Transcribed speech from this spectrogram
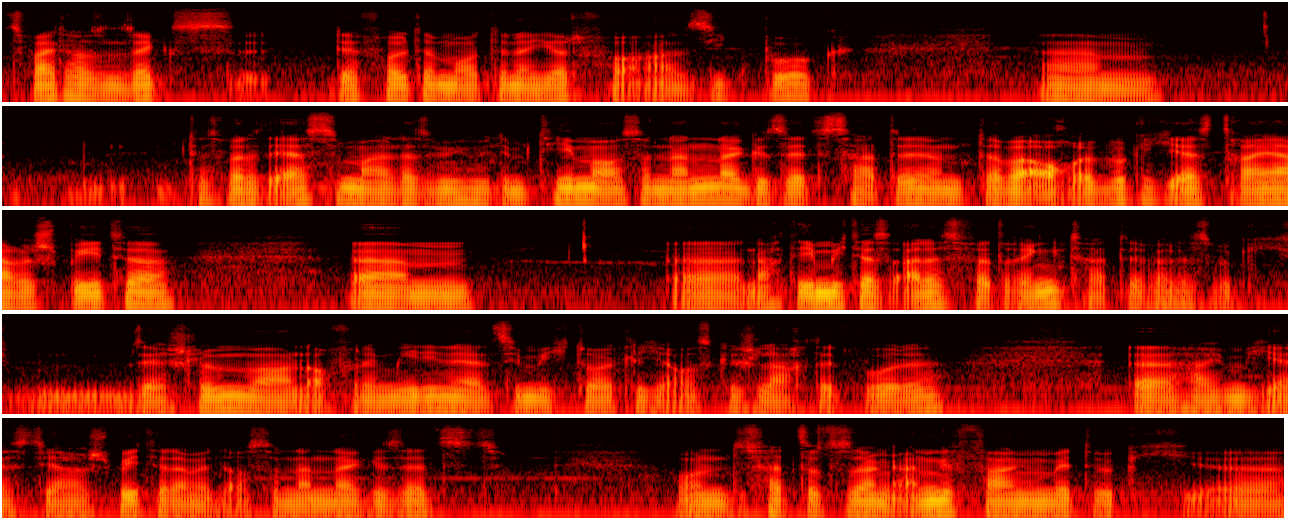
2006 der Foltermord in der JVA Siegburg. Ähm, das war das erste Mal, dass ich mich mit dem Thema auseinandergesetzt hatte und aber auch wirklich erst drei Jahre später, ähm, äh, nachdem ich das alles verdrängt hatte, weil das wirklich sehr schlimm war und auch von den Medien ja ziemlich deutlich ausgeschlachtet wurde, äh, habe ich mich erst Jahre später damit auseinandergesetzt. Und es hat sozusagen angefangen mit wirklich äh,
